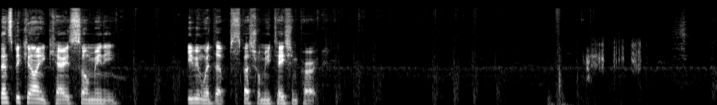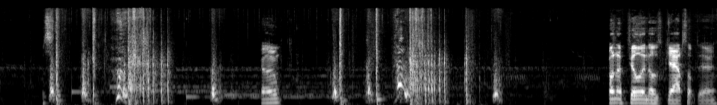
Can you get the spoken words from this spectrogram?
Since we can only carry so many, even with the special mutation perk. Go. Gonna fill in those gaps up there.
